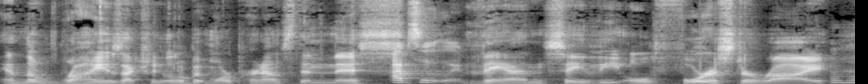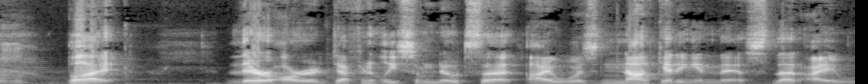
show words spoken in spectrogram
and the rye is actually a little bit more pronounced than this Absolutely. than say the Old Forester rye, Mhm. but there are definitely some notes that I was not getting in this that I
